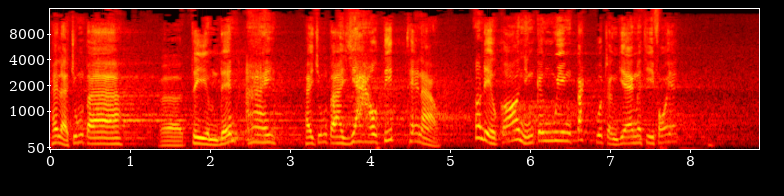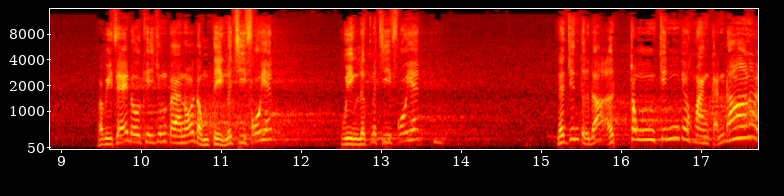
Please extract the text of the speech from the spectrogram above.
Hay là chúng ta uh, tìm đến ai? Hay chúng ta giao tiếp thế nào? Nó đều có những cái nguyên tắc của trần gian nó chi phối hết và vì thế đôi khi chúng ta nói đồng tiền nó chi phối hết quyền lực nó chi phối hết nên chính từ đó ở trong chính cái hoàn cảnh đó, đó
